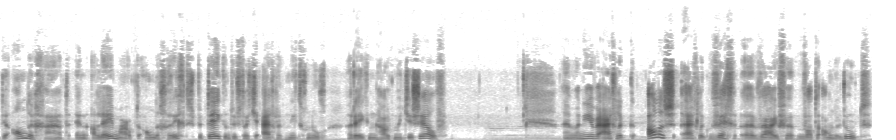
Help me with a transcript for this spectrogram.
de ander gaat en alleen maar op de ander gericht is, betekent dus dat je eigenlijk niet genoeg rekening houdt met jezelf. En wanneer we eigenlijk alles eigenlijk wegwuiven wat de ander doet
